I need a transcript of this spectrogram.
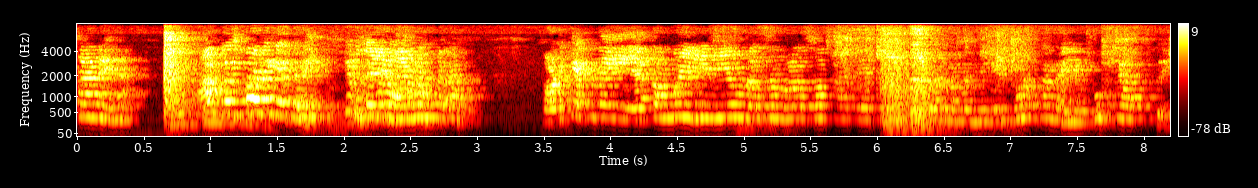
छान आहे ना आपलं थोडक्यात आहे. थोडक्यात नाही एका महिलेने एवढं सगळं स्वतःच्या ह्याच्यावर करणं म्हणजे हे थोडकं नाही खूप जास्त आहे.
